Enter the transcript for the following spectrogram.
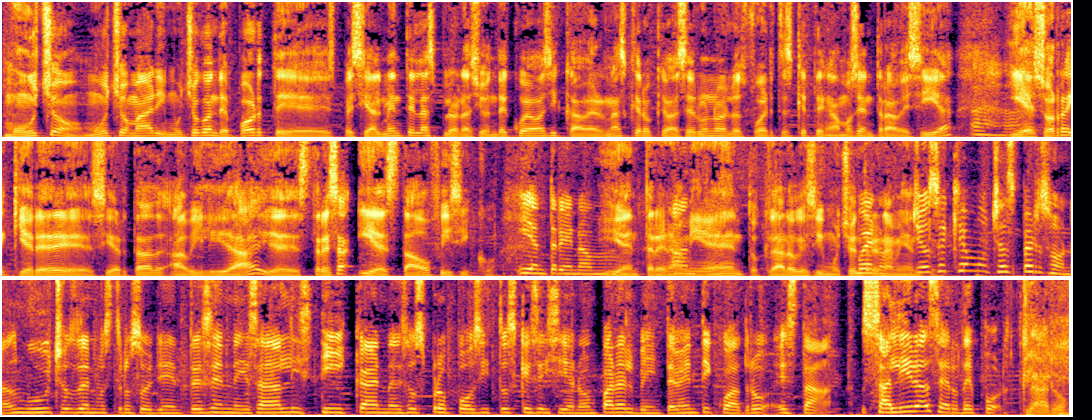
Mucho, mucho, Mari, mucho con deporte, especialmente la exploración de cuevas y cavernas, creo que va a ser uno de los fuertes que tengamos en travesía Ajá. y eso requiere de cierta habilidad y de destreza y de estado físico Y entrenamiento. y entrenamiento, claro que sí, mucho Bueno, entrenamiento. yo sé que muchas personas, muchos de nuestros oyentes en esa listica, en esos propósitos que se hicieron para el 2024, está salir a hacer deporte. Claro.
